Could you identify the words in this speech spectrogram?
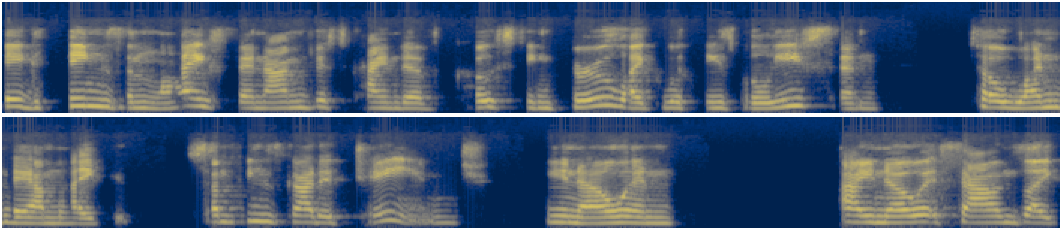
big things in life and i'm just kind of coasting through like with these beliefs and so one day i'm like something's got to change you know and i know it sounds like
